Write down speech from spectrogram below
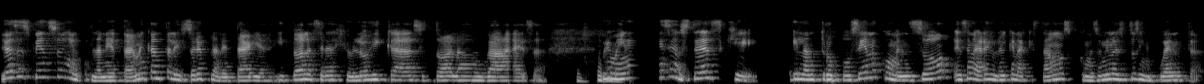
yo a veces pienso en el planeta, a mí me encanta la historia planetaria y todas las eras geológicas y toda la jugada esa. Pero imagínense ustedes que el antropoceno comenzó, es en la era geológica en la que estamos, comenzó en 1950.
